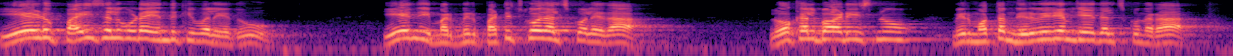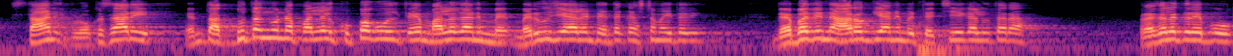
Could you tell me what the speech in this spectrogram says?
ఏడు పైసలు కూడా ఎందుకు ఇవ్వలేదు? ఏంది మరి మీరు పట్టించుకోదలుచుకోలేదా? లోకల్ బాడీస్ను మీరు మొత్తం నిర్వీర్యం చేయదలుచుకున్నారా? స్థాని ఇప్పుడు ఒకసారి ఎంత అద్భుతంగా ఉన్న పల్లెలు కుప్పకూలితే మళ్ళీ దాన్ని మె- మెరుగు చేయాలంటే ఎంత కష్టమవుతుంది దెబ్బతిన్న ఆరోగ్యాన్ని మీరు తెచ్చేయగలుగుతారా? ప్రజలకు రేపు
